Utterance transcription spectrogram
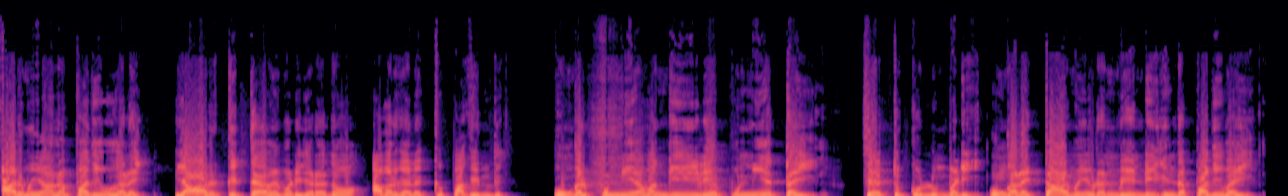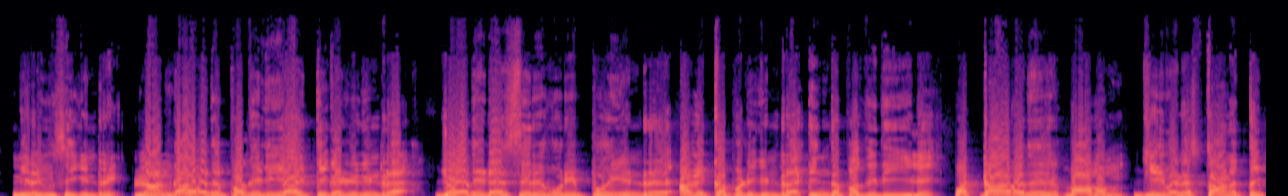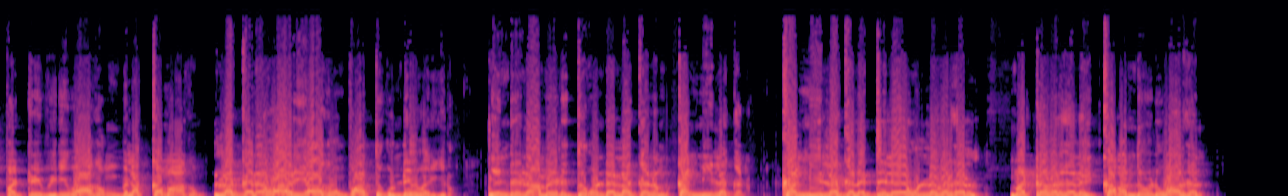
அருமையான பதிவுகளை யாருக்கு தேவைப்படுகிறதோ அவர்களுக்கு பகிர்ந்து உங்கள் புண்ணிய வங்கியிலே புண்ணியத்தை சேர்த்து கொள்ளும்படி உங்களை தாழ்மையுடன் வேண்டி இந்த பதிவை நிறைவு செய்கின்றேன். நான்காவது பகுதியாய் திகழ்கின்ற ஜோதிட சிறு குறிப்பு என்று அழைக்கப்படுகின்ற இந்த பகுதியிலே பத்தாவது பாவம் ஜீவனஸ்தானத்தை பற்றி விரிவாகவும் விளக்கமாகவும் லக்ன வாரியாகவும் பார்த்து கொண்டே வருகிறோம். இன்று நாம் எடுத்துக்கொண்ட லக்கணம் கன்னி லக்கணம். கன்னி லக்கணத்திலே உள்ளவர்கள் மற்றவர்களை கவர்ந்து விடுவார்கள்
